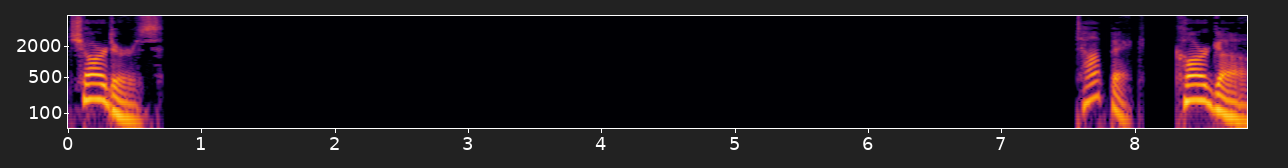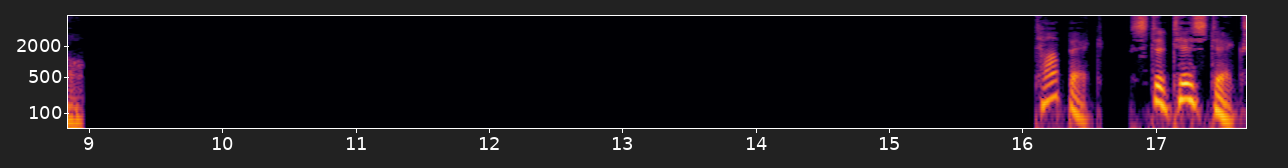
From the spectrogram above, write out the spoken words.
Charters. Topic: Cargo. Topic: Statistics.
